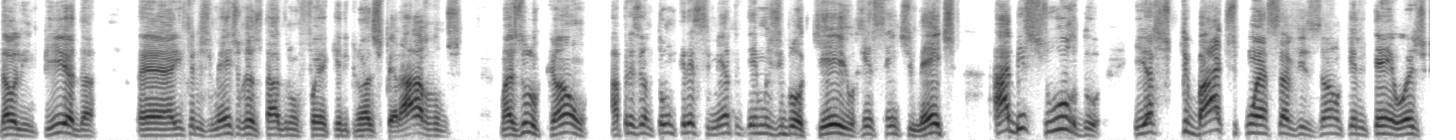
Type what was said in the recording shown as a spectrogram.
da Olimpíada, é, infelizmente o resultado não foi aquele que nós esperávamos, mas o Lucão apresentou um crescimento em termos de bloqueio recentemente absurdo. E acho que bate com essa visão que ele tem hoje,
